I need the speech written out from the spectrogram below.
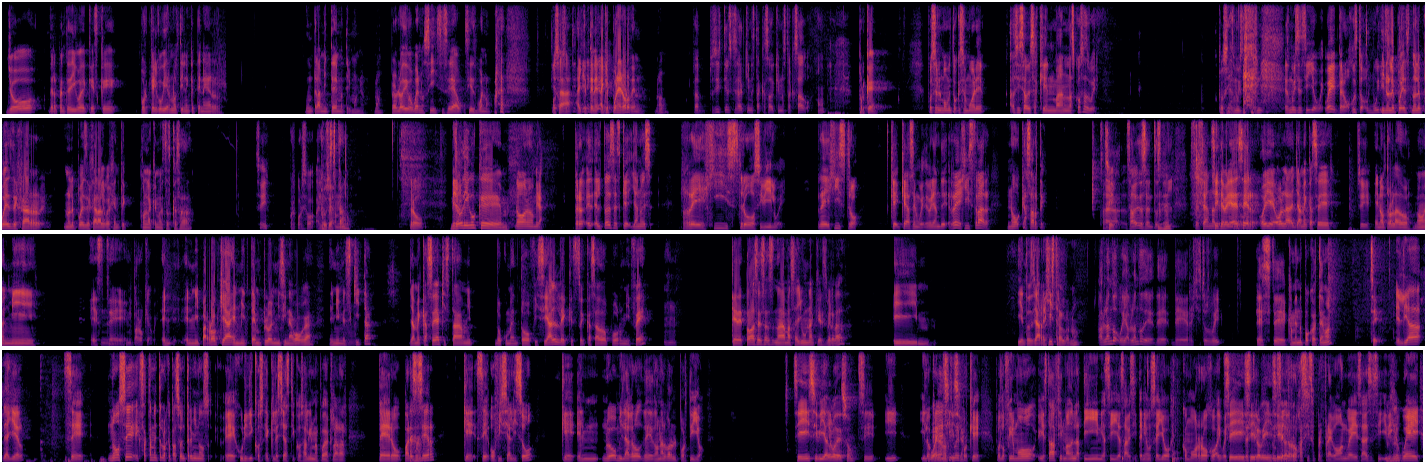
yo de repente digo de que es que, ¿por qué el gobierno tiene que tener un trámite de matrimonio? ¿No? Pero luego digo, bueno, sí, sí sería, sí es bueno. O sea, hay que tener, hay que poner orden, ¿no? O sea, pues sí, tienes que saber quién está casado y quién no está casado, ¿no? ¿Por qué? Pues en el momento que se muere, así sabes a quién van las cosas, güey. Pues sí. Es, muy, es, mu- es muy sencillo, güey. Güey, pero justo muy Y no le puedes, no le puedes dejar, no le puedes dejar algo a gente con la que no estás casada. Sí, por, por eso hay Pues un ya está. Pero, mira, Yo digo que no, no, mira. Pero el, el pedo es que ya no es registro civil, güey. Registro. ¿Qué, qué hacen, güey? Deberían de registrar, no casarte. O sea, ¿sabes? Entonces, el- se sean sí debería de ser, oye, hola, ya me casé Sí. en otro lado, ¿no? En mi, Este... este, Mi parroquia, güey. en, en mi parroquia, en mi templo, en mi sinagoga, en mi mezquita. Ya me casé, aquí está mi documento oficial de que estoy casado por mi fe. Que de todas esas nada más hay una que es verdad. Y, y entonces ya regístralo, ¿no? Hablando, güey, hablando de, de- de registros, güey. Este, cambiando un poco de tema. Sí. El día de ayer se. No sé exactamente lo que pasó en términos eh, jurídicos eclesiásticos. Alguien me puede aclarar. Pero parece Ajá. ser que se oficializó que el nuevo milagro de don Álvaro el Portillo. Sí, sí vi algo de eso. Sí, y, y lo Buena quería decir, güey, porque pues lo firmó y estaba firmado en latín y así, ya sabes, y tenía un sello como rojo, ay, güey. Sí, sí, lo vi, Un sí sello rojo así súper fregón, güey, ¿sabes? Así, y dije, güey,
